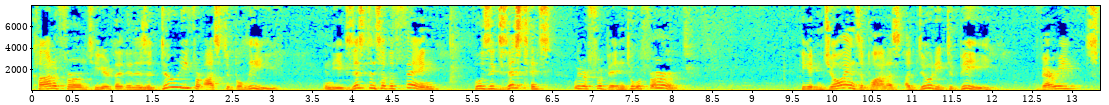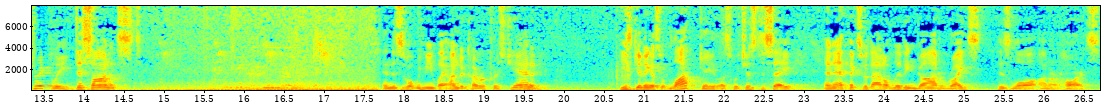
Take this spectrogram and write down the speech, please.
Kant affirms here that it is a duty for us to believe in the existence of a thing whose existence we are forbidden to affirm. He enjoins upon us a duty to be very strictly dishonest. And this is what we mean by undercover Christianity. He's giving us what Locke gave us, which is to say, an ethics without a living God writes his law on our hearts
